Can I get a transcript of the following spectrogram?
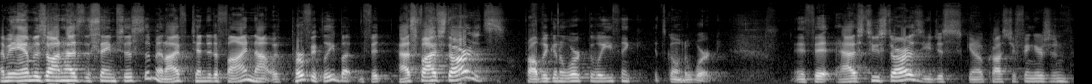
I mean, Amazon has the same system, and I've tended to find, not with perfectly, but if it has five stars, it's probably going to work the way you think it's going to work. If it has two stars, you just you know cross your fingers and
